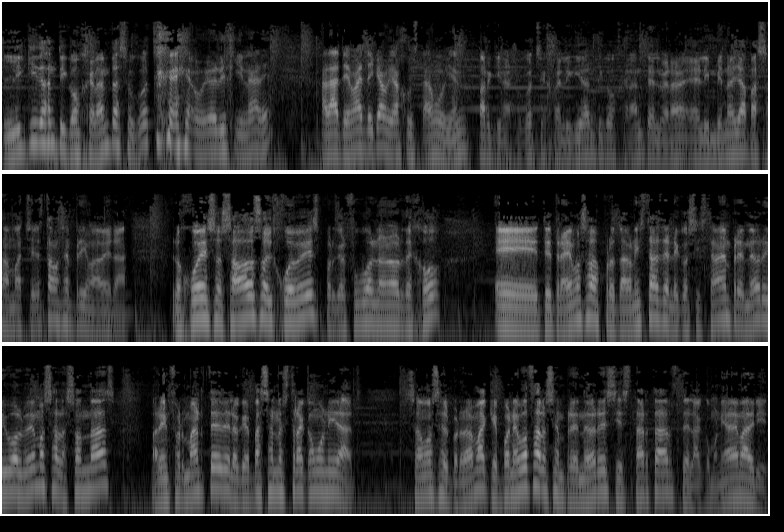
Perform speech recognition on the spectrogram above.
líquido anticongelante a su coche. muy original, ¿eh? A la temática me ha ajustado muy bien. Parking a su coche, joder, líquido anticongelante. El, verano- el invierno ya ha pasado, macho. Ya estamos en primavera. Los jueves o sábados, hoy jueves, porque el fútbol no nos dejó, eh, te traemos a los protagonistas del ecosistema emprendedor y volvemos a las ondas para informarte de lo que pasa en nuestra comunidad. Somos el programa que pone voz a los emprendedores y startups de la Comunidad de Madrid.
